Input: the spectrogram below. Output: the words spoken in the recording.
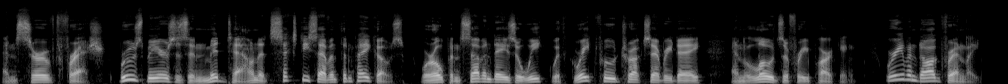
and served fresh. Bruz Beers is in Midtown at 67th and Pecos. We're open seven days a week with great food trucks every day and loads of free parking. We're even dog friendly.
